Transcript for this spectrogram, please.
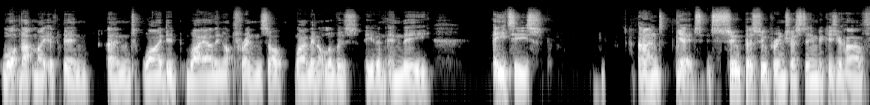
what that might have been and why did why are they not friends or why are they not lovers even in the 80s and yeah it's, it's super super interesting because you have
